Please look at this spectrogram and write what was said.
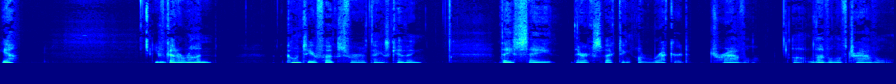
yeah. You've got to run? Going to your folks for Thanksgiving? They say they're expecting a record travel uh, level of travel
